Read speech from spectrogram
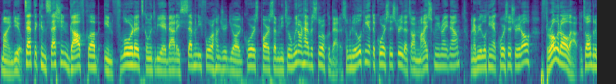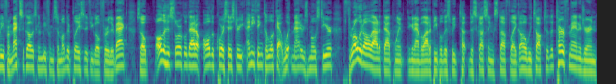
mind you. It's at the Concession Golf Club in Florida. It's going to be about a 7,400 yard course, par 72, and we don't have historical data. So when you're looking at the course history that's on my screen right now, whenever you're looking at course history at all, throw it all out. It's all going to be from Mexico. It's going to be from some other places if you go further back. So all the historical data, all the course history, anything to look at what matters most here, throw it all out at that point. You're going to have a lot of people this week t- discussing stuff like, oh, we talked to the turf manager and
